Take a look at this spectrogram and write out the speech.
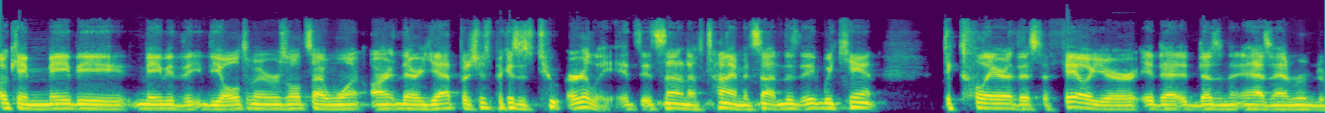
okay, maybe maybe the, the ultimate results I want aren't there yet, but it's just because it's too early. It's it's not enough time. It's not we can't declare this a failure. It, it doesn't it hasn't had room to,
